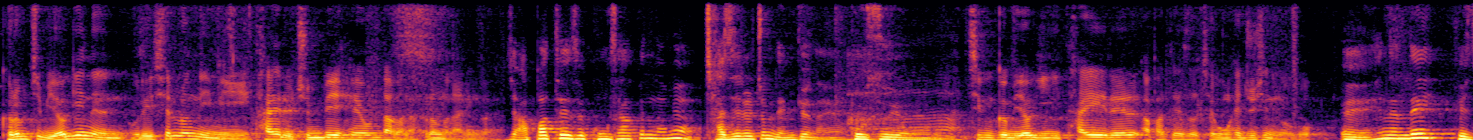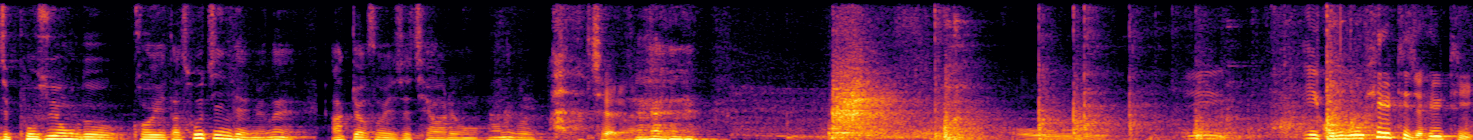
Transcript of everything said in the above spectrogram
그럼 지금 여기는 우리 실로님이 타일을 준비해 온다거나 그런 건 아닌가요? 이제 아파트에서 공사가 끝나면 자재를 좀 남겨놔요. 보수용으로. 아, 지금 그럼 여기 타일을 아파트에서 제공해 주시는 거고 네, 했는데 그 이제 보수용도 거의 다 소진되면은 아껴서 이제 재활용하는 걸. 제가 오. 이, 이 공구 힐티죠 힐티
